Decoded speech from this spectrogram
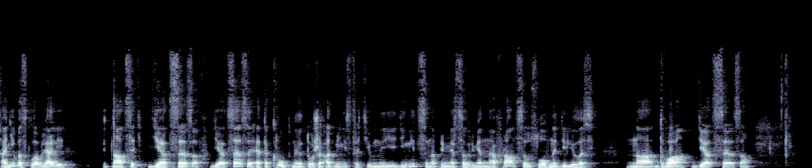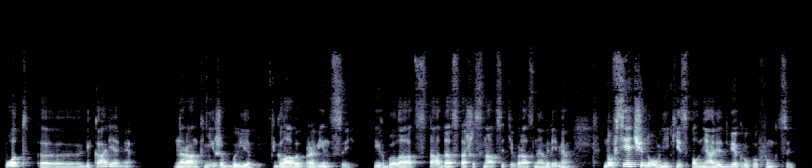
они возглавляли 15 диацезов. Диацезы это крупные тоже административные единицы. Например, современная Франция условно делилась на два диацеза. Под э, викариями на ранг ниже были главы провинций. Их было от 100 до 116 в разное время. Но все чиновники исполняли две группы функций.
